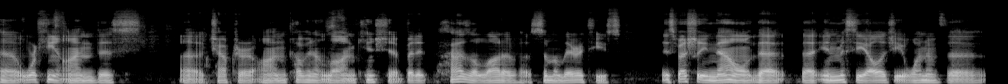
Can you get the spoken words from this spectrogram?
uh, working on this uh, chapter on covenant law and kinship, but it has a lot of uh, similarities, especially now that that in missiology, one of the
